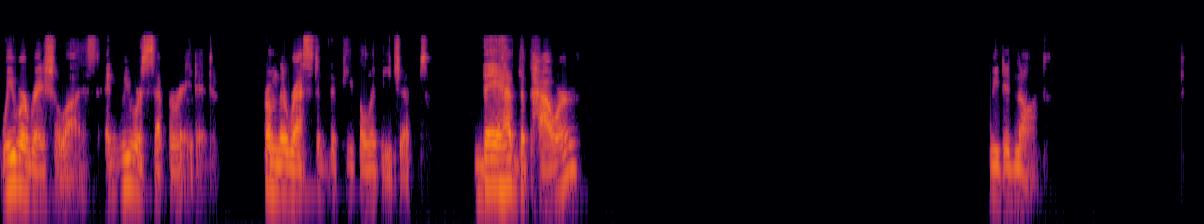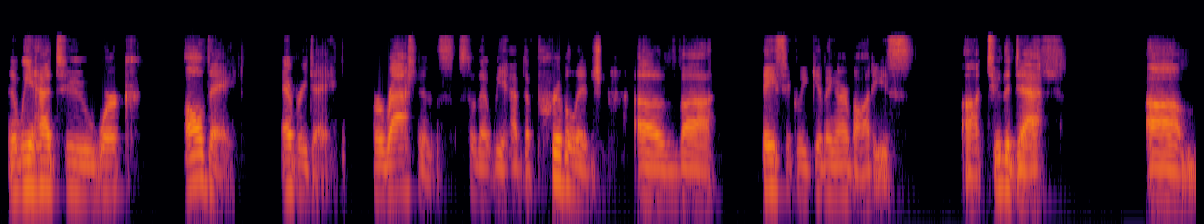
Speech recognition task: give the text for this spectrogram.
we were racialized and we were separated from the rest of the people of Egypt. They had the power. We did not. And we had to work all day, every day, for rations so that we had the privilege of uh, basically giving our bodies uh, to the death um,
